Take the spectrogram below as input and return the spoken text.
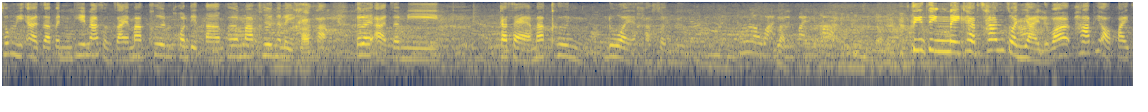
ช่วงนี้อาจจะเป็นที่น่าสนใจมากขึ้น คนติดตามเพิ่มมากขึ้นอะไรอย่างเงี้ยค่ะ ก็เลยอาจจะมีกระแสมากขึ้นด้วยค่ะส่วนหนึ่ง หวานเกินไปหรือเปล่าจริง ๆ ในแคปชั่นส่วนใหญ่หรือว่าภาพที่ออกไปจ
